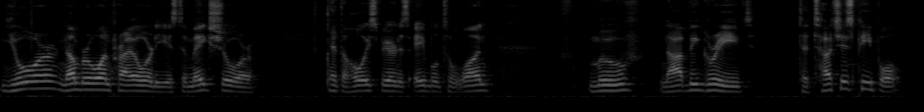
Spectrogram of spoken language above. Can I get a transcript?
your number one priority is to make sure that the Holy Spirit is able to one move, not be grieved, to touch his people.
